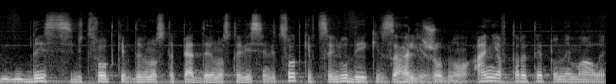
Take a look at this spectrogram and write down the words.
десь відсотків 95-98 відсотків це люди, які взагалі жодного ані авторитету не мали,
